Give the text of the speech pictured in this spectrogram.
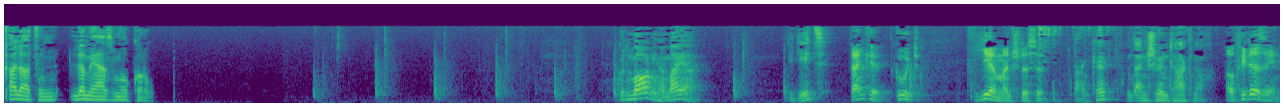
ቃላቱን ለመያዝ ሞክሩ። Guten Morgen, Herr Meier. Wie geht's? Danke, gut. Hier, mein Schlüssel. Danke und einen schönen Tag noch. Auf Wiedersehen.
